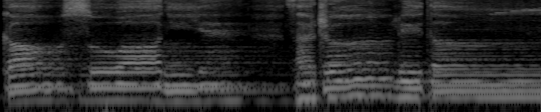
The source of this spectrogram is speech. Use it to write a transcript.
告诉我你也在这里等。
